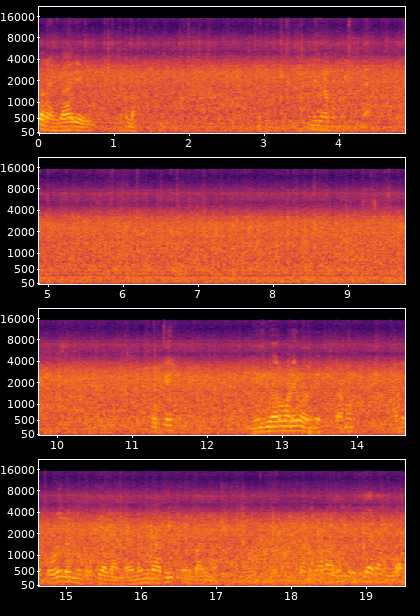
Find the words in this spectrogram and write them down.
ഇത്രയും കാര്യമുള്ളൂ കണ്ടോ. ഓക്കെ. എനിക്ക് വേറെ പണികളുണ്ട്. കാരണം അതിന്റെ കോയിലൊന്ന് വൃത്തിയാക്കാനുണ്ട്. അല്ലെങ്കിൽ അതിൽ ഒരു പണിയാണ് അപ്പം ഞാൻ അതും വൃത്തിയാക്കാൻ പോവാം.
